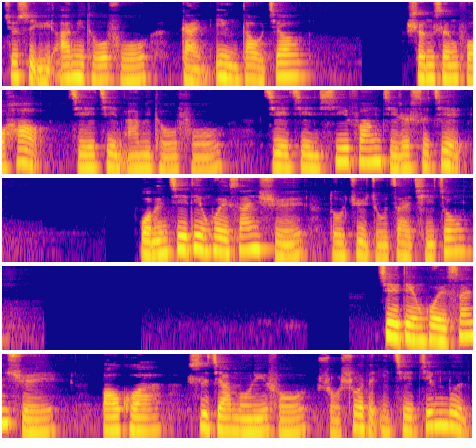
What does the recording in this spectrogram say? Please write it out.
就是与阿弥陀佛感应道交，声声佛号接近阿弥陀佛，接近西方极乐世界。我们戒定慧三学都具足在其中。戒定慧三学包括释迦牟尼佛所说的一切经论，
